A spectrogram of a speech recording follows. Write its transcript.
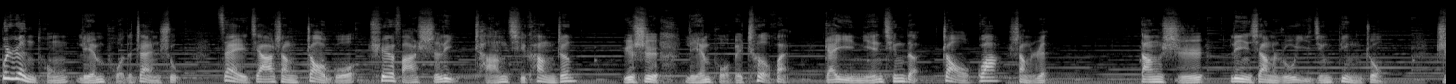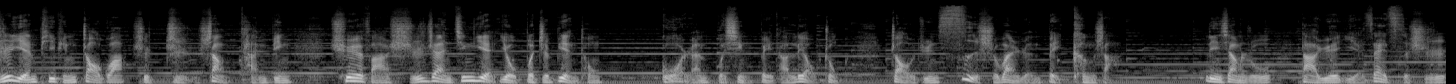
不认同廉颇的战术，再加上赵国缺乏实力，长期抗争，于是廉颇被撤换，改以年轻的赵瓜上任。当时蔺相如已经病重，直言批评赵瓜是纸上谈兵，缺乏实战经验，又不知变通。果然不幸被他料中，赵军四十万人被坑杀。蔺相如大约也在此时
